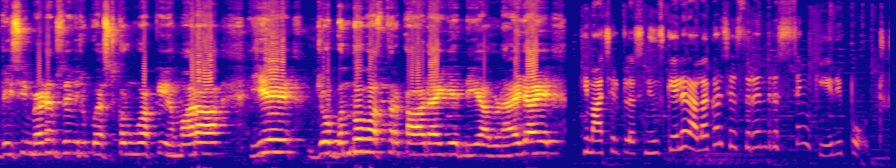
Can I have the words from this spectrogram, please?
डीसी मैडम से भी रिक्वेस्ट करूँगा कि हमारा ये जो बंदोबस्त कार्ड है, ये नया बनाया जाए। हिमाचल प्लस न्यूज़ के लिए रालागढ़ से सुरेंद्र सिंह की रिपोर्ट।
